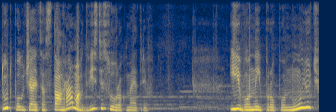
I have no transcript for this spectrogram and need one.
Тут, виходить, в 100 грамах 240 метрів. І вони пропонують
